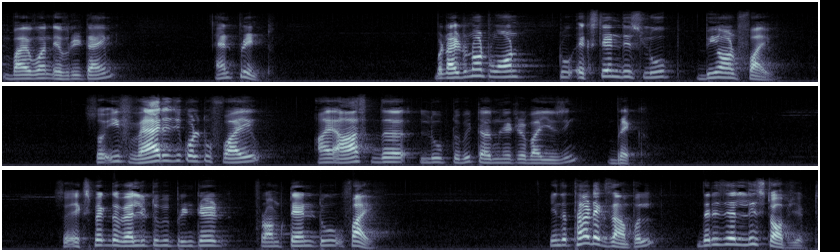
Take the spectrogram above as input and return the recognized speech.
by 1 every time and print. But I do not want to extend this loop beyond 5. So, if var is equal to 5, I ask the loop to be terminated by using break. So, expect the value to be printed from 10 to 5. In the third example, there is a list object.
